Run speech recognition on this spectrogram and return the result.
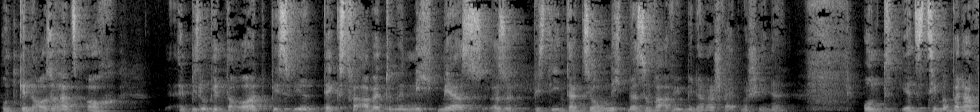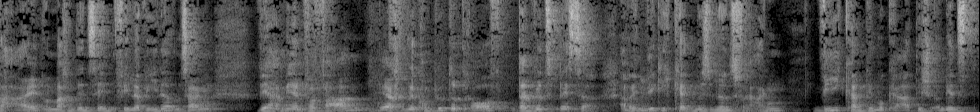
Und genauso hat es auch ein bisschen gedauert, bis wir Textverarbeitungen nicht mehr, also bis die Interaktion nicht mehr so war wie mit einer Schreibmaschine. Und jetzt sind wir bei der Wahl und machen denselben Fehler wieder und sagen, wir haben hier ein Verfahren, werfen wir Computer drauf dann wird's besser. Aber in Wirklichkeit müssen wir uns fragen, wie kann demokratisch, und jetzt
